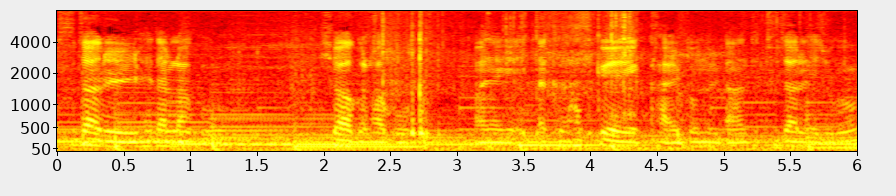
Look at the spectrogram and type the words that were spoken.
투자를 해달라고 휴학을 하고 만약에 일단 그 학교에 갈 돈을 나한테 투자를 해주고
